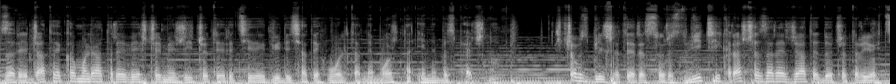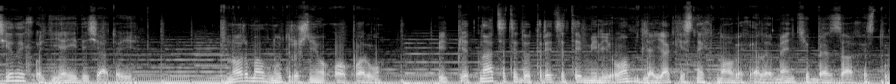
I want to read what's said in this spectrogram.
Заряджати акумулятори вище межі 4,2 вольта не можна і небезпечно. Щоб збільшити ресурс двічі, краще заряджати до 4,1. Норма внутрішнього опору від 15 до 30 мільйом для якісних нових елементів без захисту.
